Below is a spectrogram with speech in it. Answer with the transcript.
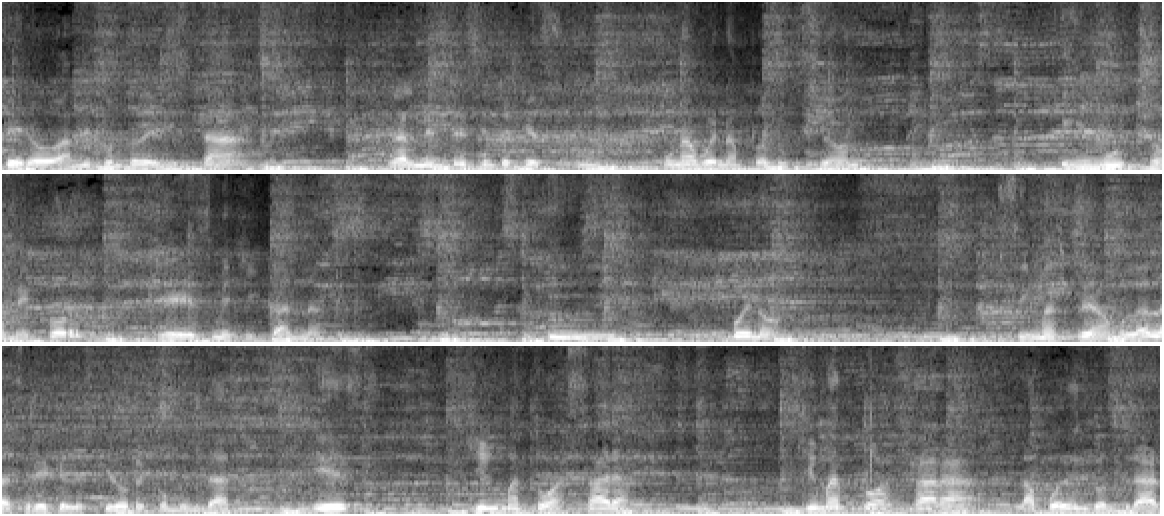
pero a mi punto de vista, realmente siento que es una buena producción y mucho mejor que es mexicana. Y bueno, sin más preámbulos, la serie que les quiero recomendar es ¿Quién mató a Sara? ¿Quién mató a Sara? La puede encontrar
